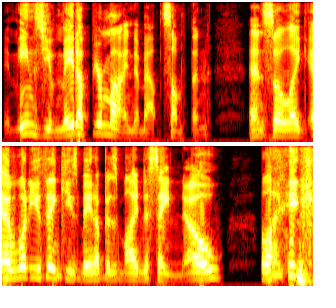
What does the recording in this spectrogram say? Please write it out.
it means you've made up your mind about something. And so like, and what do you think? He's made up his mind to say no. Like,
